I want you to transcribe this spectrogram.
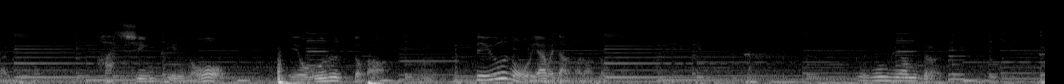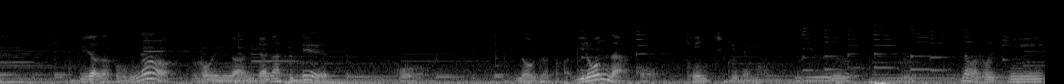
なんていうの発信っていうのを絵を売るとかっていうのをやめたんかなと。全然やめてない。伊坂君がそういうなんじゃなくてこう農業とかいろんなこう建築でもっていうなんかそっちに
